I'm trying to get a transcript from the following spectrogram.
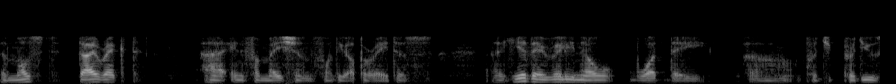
the most direct uh, information for the operators. Uh, here they really know what they uh, produce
